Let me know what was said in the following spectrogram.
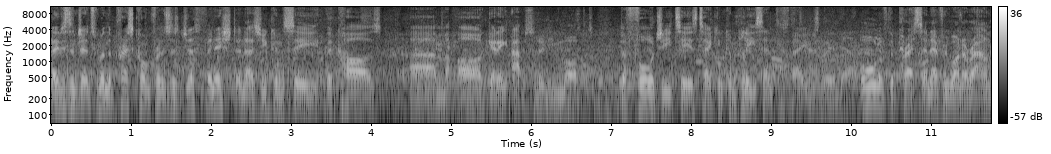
Ladies and gentlemen, the press conference has just finished, and as you can see, the cars um, are getting absolutely mobbed. The Ford GT is taking complete centre stage with all of the press and everyone around.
